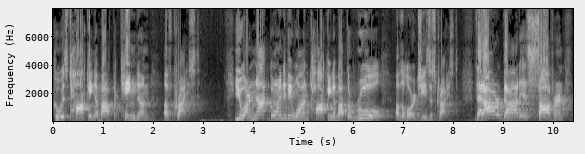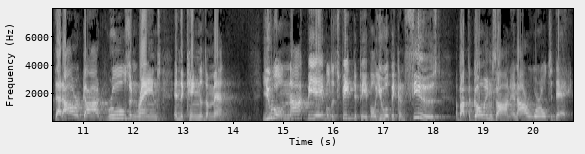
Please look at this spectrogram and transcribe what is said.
who is talking about the kingdom of Christ. You are not going to be one talking about the rule of the Lord Jesus Christ that our God is sovereign, that our God rules and reigns in the kingdoms of men. You will not be able to speak to people. You will be confused about the goings on in our world today.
